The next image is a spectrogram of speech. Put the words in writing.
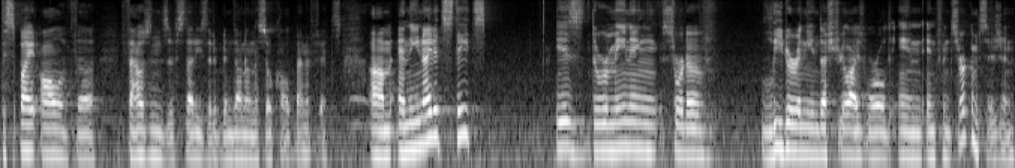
despite all of the thousands of studies that have been done on the so called benefits. Um, and the United States is the remaining sort of leader in the industrialized world in infant circumcision.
